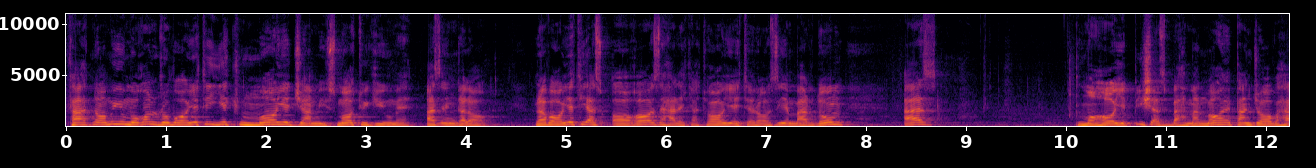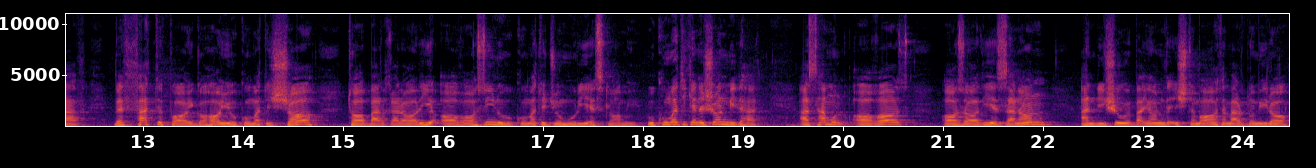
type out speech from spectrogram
فتنامه مغان روایت یک مای جمعی است ما تو گیومه از انقلاب. روایتی از آغاز حرکت های اعتراضی مردم از ماهای پیش از بهمن ماه 57 و فتح پایگاه های حکومت شاه تا برقراری آغازین حکومت جمهوری اسلامی. حکومتی که نشان می‌دهد از همون آغاز آزادی زنان اندیشه و بیان اجتماعات مردمی را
